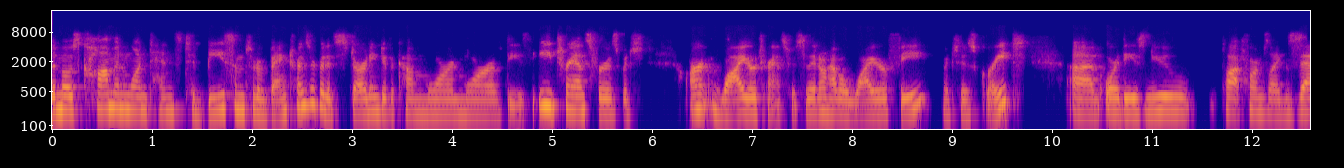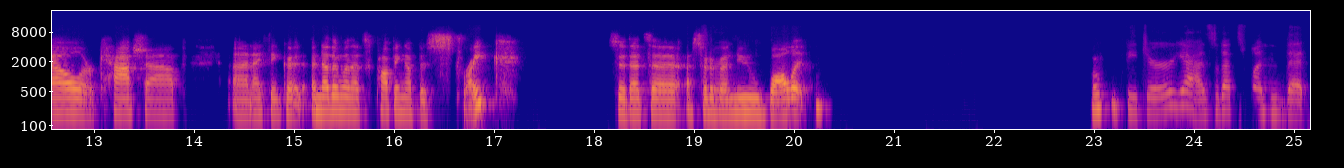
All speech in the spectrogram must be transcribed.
The most common one tends to be some sort of bank transfer, but it's starting to become more and more of these e-transfers, which aren't wire transfers. So they don't have a wire fee, which is great. Um, or these new platforms like Zelle or Cash App. And I think a, another one that's popping up is Strike. So that's a, a sort of a new wallet feature. Yeah, so that's one that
